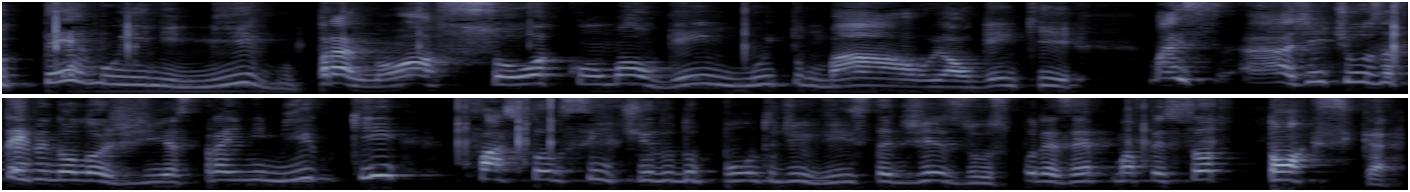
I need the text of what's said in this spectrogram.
o termo inimigo, para nós, soa como alguém muito mal, alguém que. Mas a gente usa terminologias para inimigo que faz todo sentido do ponto de vista de Jesus. Por exemplo, uma pessoa tóxica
